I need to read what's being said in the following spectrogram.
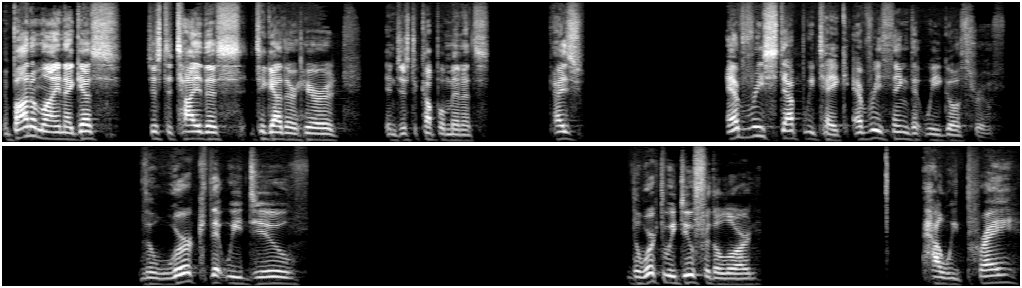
The bottom line, I guess, just to tie this together here in just a couple minutes, guys, every step we take, everything that we go through, the work that we do the work that we do for the Lord, how we pray,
